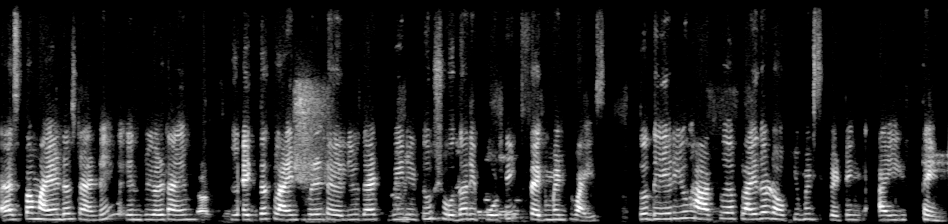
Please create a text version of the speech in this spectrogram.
as per my understanding in real time, like the client will tell you that we need to show the reporting segment wise. So there you have to apply the document splitting, I think.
